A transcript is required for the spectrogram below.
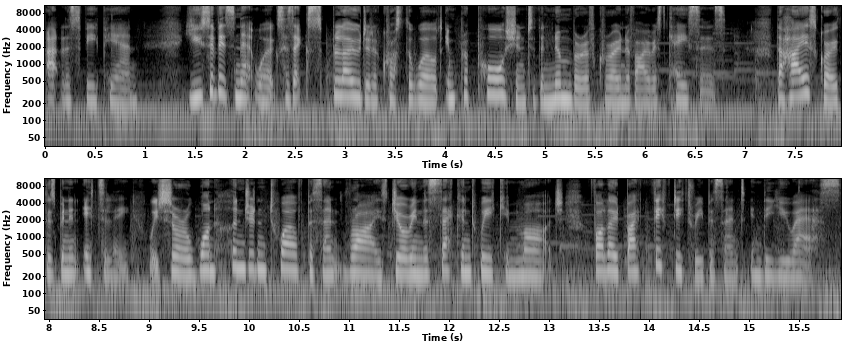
Atlas VPN, use of its networks has exploded across the world in proportion to the number of coronavirus cases. The highest growth has been in Italy, which saw a 112% rise during the second week in March, followed by 53% in the US.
